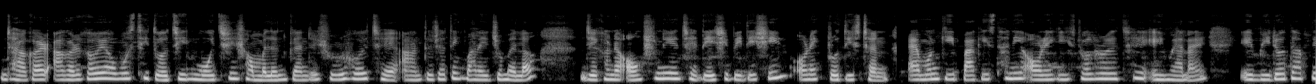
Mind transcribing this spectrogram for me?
ঢাকার আগারগাঁওয়ে অবস্থিত চীন মৈত্রী সম্মেলন কেন্দ্রে শুরু হয়েছে আন্তর্জাতিক বাণিজ্য মেলা, যেখানে অংশ নিয়েছে দেশি বিদেশি অনেক প্রতিষ্ঠান। এমনকি পাকিস্তানি অনেক স্টল রয়েছে এই মেলায়। এই ভিডিওতে আপনি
